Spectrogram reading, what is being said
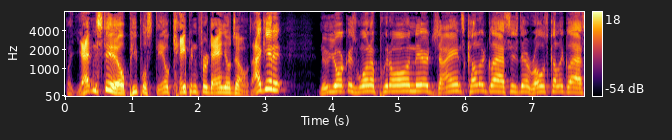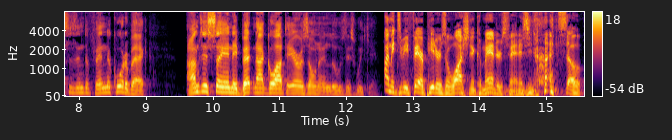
But yet and still, people still caping for Daniel Jones. I get it. New Yorkers want to put on their Giants colored glasses, their rose colored glasses, and defend the quarterback. I'm just saying they bet not go out to Arizona and lose this weekend. I mean, to be fair, Peter's a Washington Commanders fan, is he not? So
